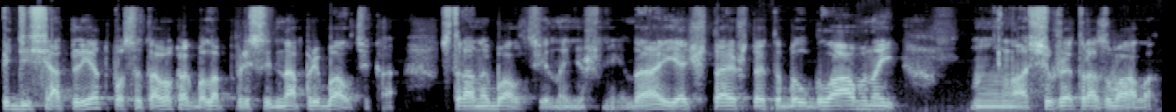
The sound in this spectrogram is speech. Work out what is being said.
50 э, лет после того, как была присоединена Прибалтика, страны Балтии нынешние. Да, и я считаю, что это был главный сюжет развала.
